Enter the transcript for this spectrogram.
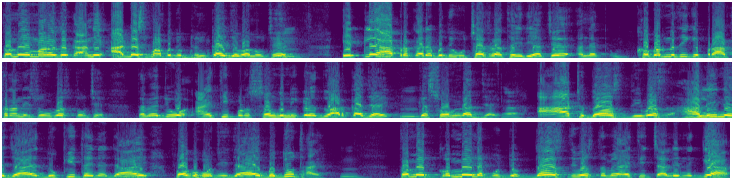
તમે માનો છો કે આની આદેશમાં બધું ઢંકાઈ જવાનું છે. એટલે આ પ્રકારે બધી ઉછાસળા થઈ રહ્યા છે અને ખબર નથી કે પ્રાર્થનાની શું વસ્તુ છે. તમે જુઓ અહીંથી પણ સંઘ નીકળે દ્વારકા જાય કે સોમનાથ જાય. આઠ દસ દિવસ હાલીને જાય દુઃખી થઈને જાય પગ હોજી જાય બધું થાય. તમે ગમે ને પૂછજો દસ દિવસ તમે અહીંથી ચાલીને ગયા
